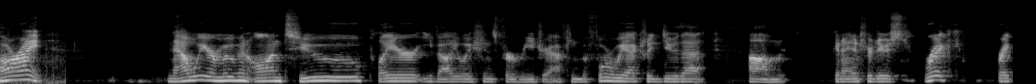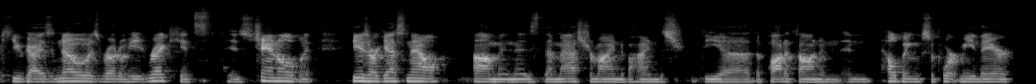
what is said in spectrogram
All right. Now we are moving on to player evaluations for redraft. And before we actually do that, um, going to introduce Rick. Rick, you guys know is Roto Heat Rick. It's his channel, but he is our guest now um, and is the mastermind behind the the, uh, the podathon and, and helping support me there.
